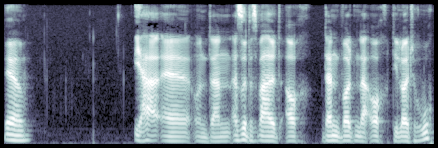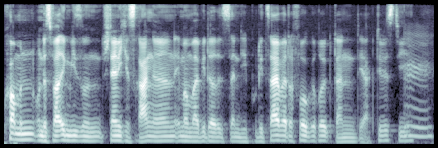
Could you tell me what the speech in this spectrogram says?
Ja. Ja, äh, und dann, also das war halt auch, dann wollten da auch die Leute hochkommen und es war irgendwie so ein ständiges Rangeln. Immer mal wieder ist dann die Polizei weiter vorgerückt, dann die Aktivisti. Mhm.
